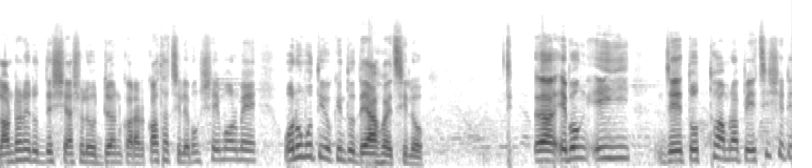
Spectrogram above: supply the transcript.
লন্ডনের উদ্দেশ্যে আসলে উড্ডয়ন করার কথা ছিল এবং সেই মর্মে অনুমতিও কিন্তু দেয়া হয়েছিল। এবং এই যে তথ্য আমরা পেয়েছি, সেটি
